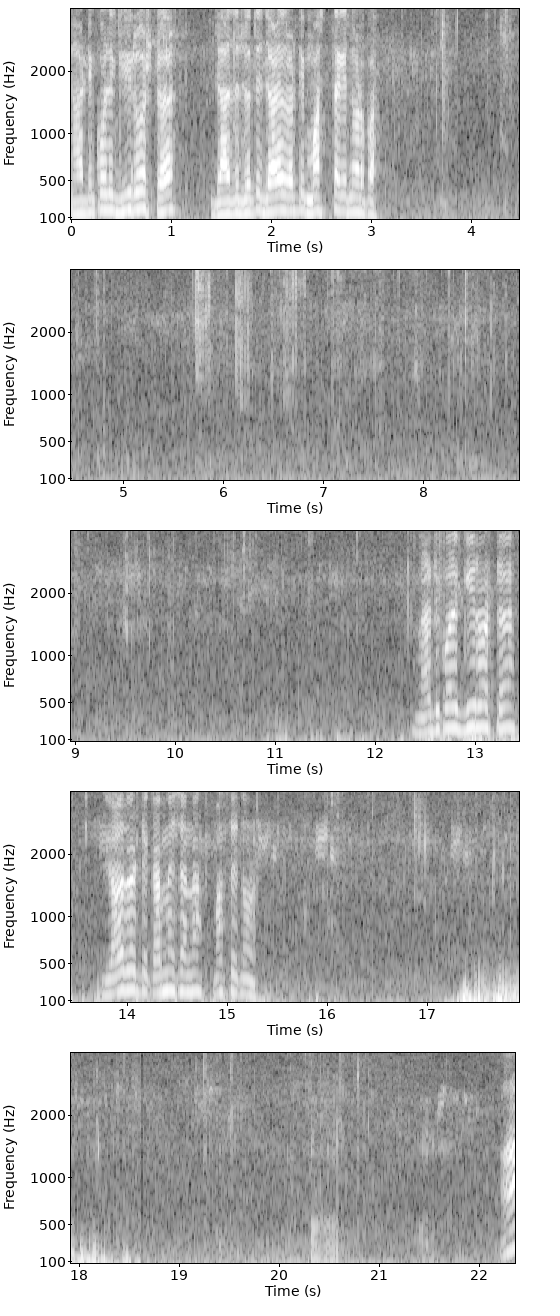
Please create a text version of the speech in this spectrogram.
ನಾಟಿ ಕೋಳಿ ಗೀ ರೋಸ್ಟ್ ಜಾದ್ರ ಜೊತೆ ಜೋಳದ ರೊಟ್ಟಿ ಮಸ್ತ್ ಆಗೈತೆ ನೋಡಪ್ಪ. ನಾಟಿ ಕೋಳಿ ಗೀ ರೋಸ್ಟ್ ಯಾವ್ದು ರೊಟ್ಟಿ ಕಾಂಬಿನೇಷನ್ ಮಸ್ತ್ ಐತೆ ನೋಡಿ. ಹಾ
